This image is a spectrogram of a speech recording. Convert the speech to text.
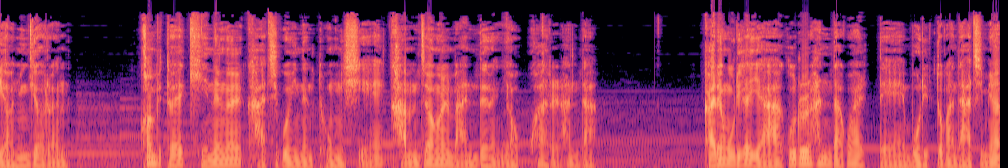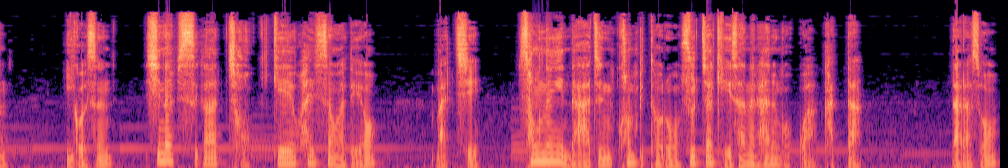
연결은 컴퓨터의 기능을 가지고 있는 동시에 감정을 만드는 역할을 한다. 가령 우리가 야구를 한다고 할 때 몰입도가 낮으면 이것은 시냅스가 적게 활성화되어 마치 성능이 낮은 컴퓨터로 숫자 계산을 하는 것과 같다. 따라서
